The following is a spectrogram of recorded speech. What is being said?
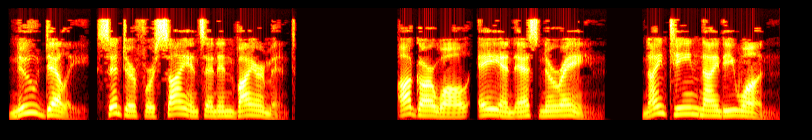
New Delhi, Centre for Science and Environment. Agarwal, A. and S. Narain. 1991.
